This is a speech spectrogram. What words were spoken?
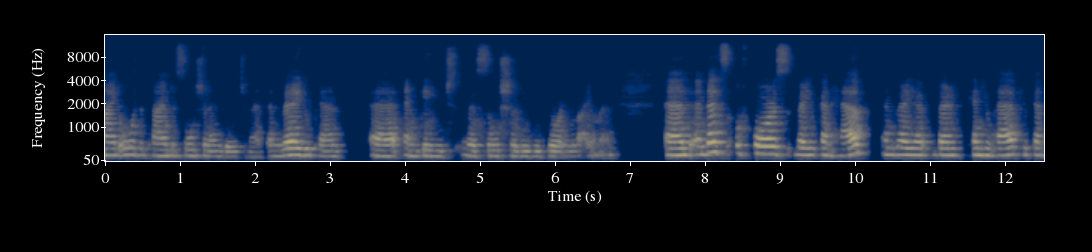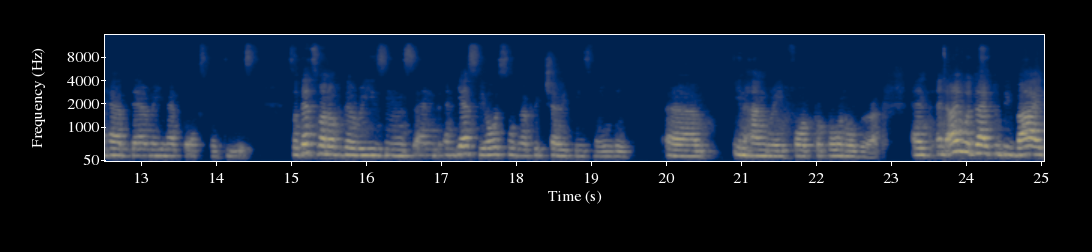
mind all the time the social engagement and where you can uh, engage uh, socially with your environment. And, and that's, of course, where you can help and where, you, where can you help? You can help there where you have the expertise. So that's one of the reasons. And, and yes, we also work with charities mainly um, in Hungary for pro bono work. And, and I would like to divide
